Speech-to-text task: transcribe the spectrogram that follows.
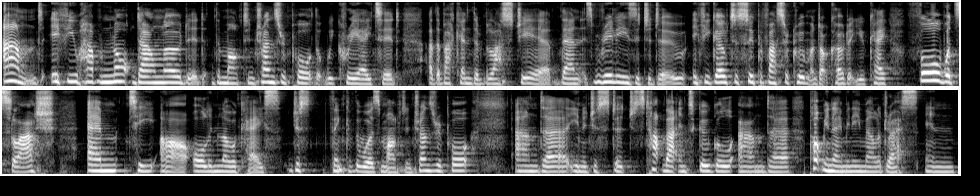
And if you have not downloaded the marketing trends report that we created at the back end of last year, then it's really easy to do. If you go to superfastrecruitment.co.uk forward slash MTR, all in lowercase, just think of the words marketing trends report and uh, you know just uh, just tap that into Google and uh, pop your name and email address in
